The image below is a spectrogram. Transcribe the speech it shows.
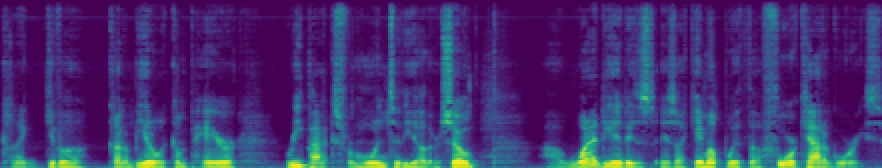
kind of give a kind of be able to compare repacks from one to the other. So uh, what I did is is I came up with uh, four categories:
